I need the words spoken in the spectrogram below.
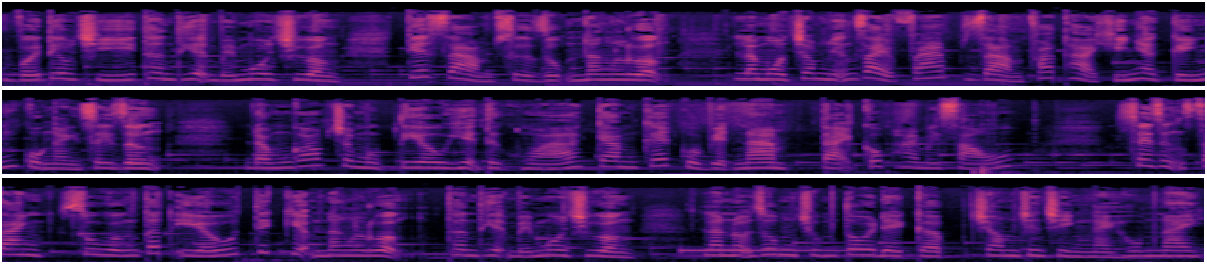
với tiêu chí thân thiện với môi trường, tiết giảm sử dụng năng lượng là một trong những giải pháp giảm phát thải khí nhà kính của ngành xây dựng, đóng góp cho mục tiêu hiện thực hóa cam kết của Việt Nam tại COP26. Xây dựng xanh, xu hướng tất yếu, tiết kiệm năng lượng, thân thiện với môi trường là nội dung chúng tôi đề cập trong chương trình ngày hôm nay.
